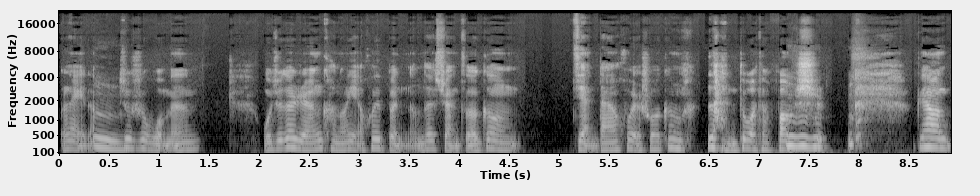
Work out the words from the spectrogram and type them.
累的。嗯，就是我们，我觉得人可能也会本能的选择更简单或者说更 懒惰的方式。这样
